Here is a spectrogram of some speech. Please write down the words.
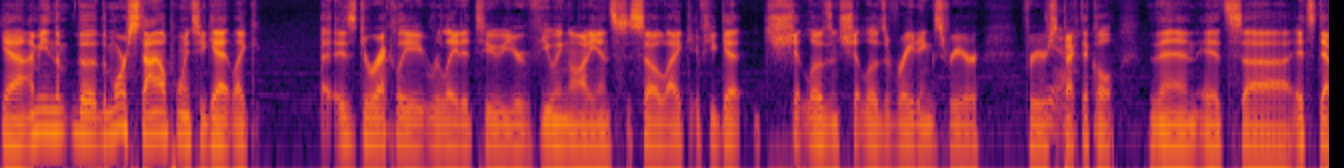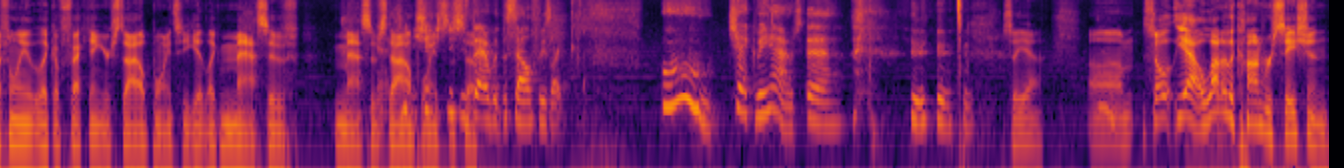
Yeah, I mean the the the more style points you get, like, uh, is directly related to your viewing audience. So like, if you get shitloads and shitloads of ratings for your for your Yeah. spectacle, then it's uh it's definitely like affecting your style points. You get like massive massive yeah, style she, points she, she's there with the selfies, like, ooh, check me out. Uh. So yeah. Um, so yeah, a lot of the conversation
